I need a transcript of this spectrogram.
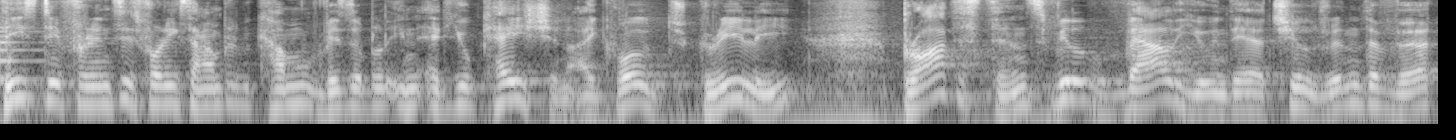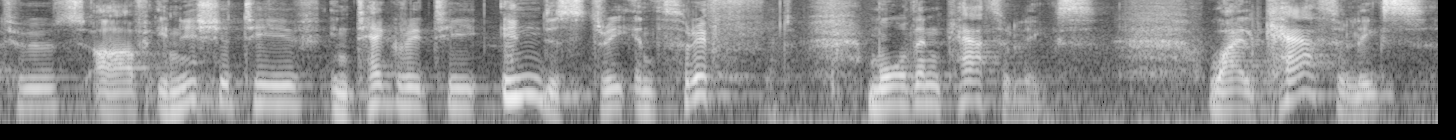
These differences, for example, become visible in education. I quote Greeley Protestants will value in their children the virtues of initiative, integrity, industry, and thrift more than Catholics, while Catholics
